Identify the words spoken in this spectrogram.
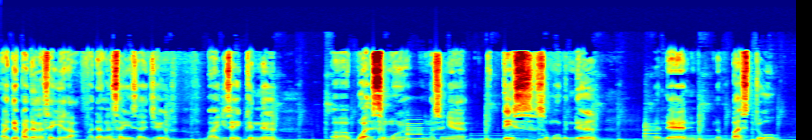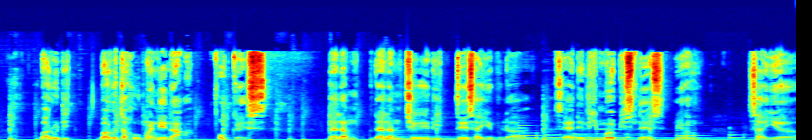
pada pandangan saya lah, pandangan saya saja, bagi saya kena uh, buat semua. Maksudnya taste semua benda and then lepas tu baru di baru tahu mana nak fokus. Dalam dalam cerita saya pula, saya ada lima bisnes yang saya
